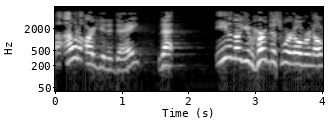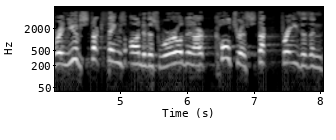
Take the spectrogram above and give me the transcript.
uh, I want to argue today that even though you've heard this word over and over and you've stuck things onto this word, and our culture has stuck phrases and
